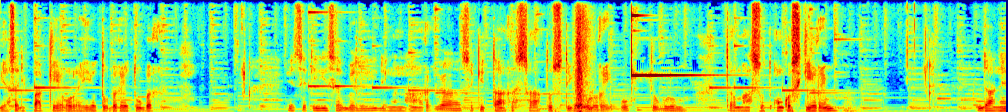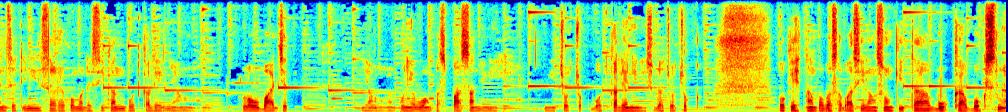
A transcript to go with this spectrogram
biasa dipakai oleh youtuber-youtuber. Headset ini saya beli dengan harga sekitar 130.000 itu belum termasuk ongkos kirim. Dan headset ini saya rekomendasikan buat kalian yang low budget yang punya uang pas-pasan ini ini cocok buat kalian ini sudah cocok. Oke tanpa basa-basi langsung kita buka boxnya.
